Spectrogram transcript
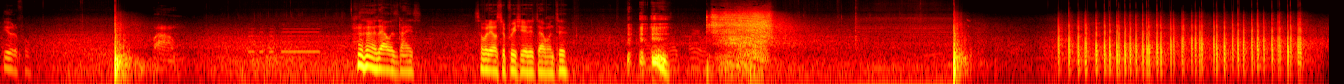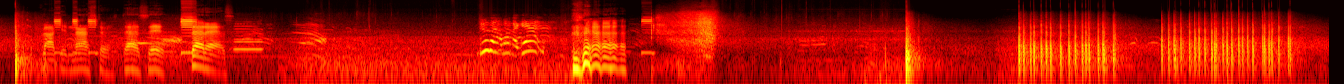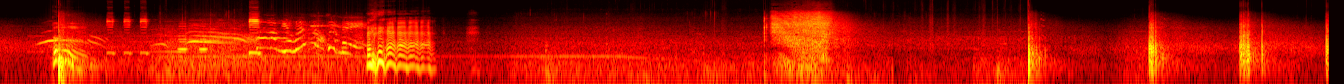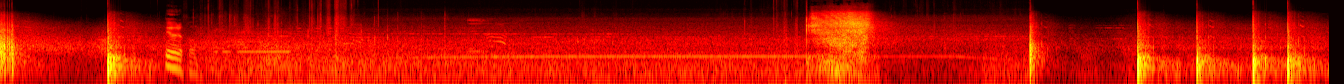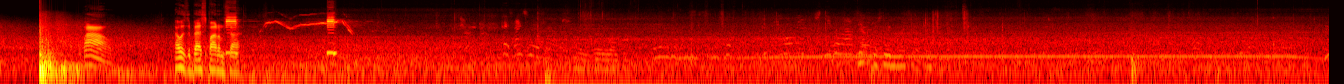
Beautiful. Wow. that was nice. Somebody else appreciated that one too. Rocket Master. That's it. Badass. Do that one again. Boom. Mom, you listen to me. Beautiful. Wow. That was the best bottom shot. Hey, thanks for the Yep, just leave them right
